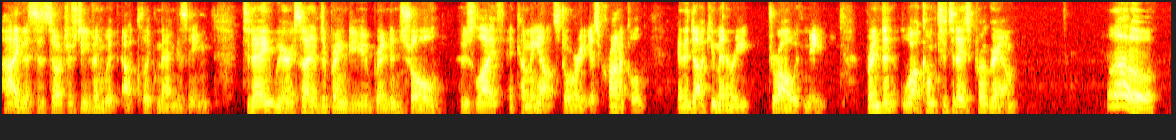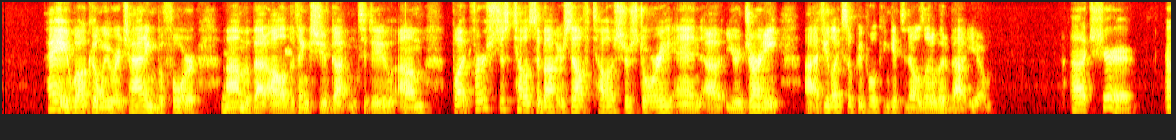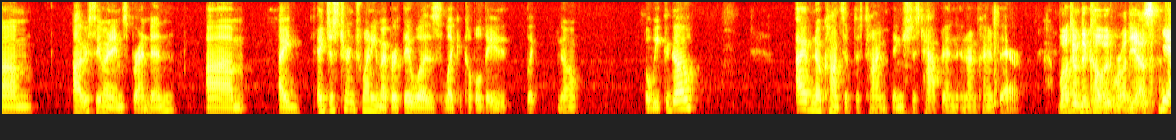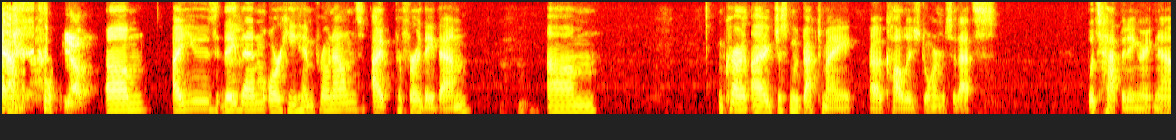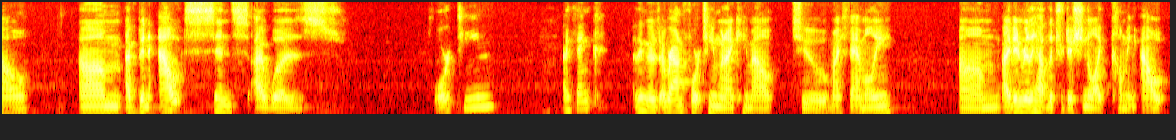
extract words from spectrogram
Hi, this is Dr. Steven with Outclick Magazine. Today, we are excited to bring to you Brendon Scholl, whose life and coming out story is chronicled in the documentary Draw With Me. Brendon, welcome to today's program. Hello. Hey, welcome. We were chatting before um, about all the things you've gotten to do. Um, but first, just tell us about yourself. Tell us your story and uh, your journey, uh, if you'd like, so people can get to know a little bit about you. Uh, sure. Um, obviously, my name's Brendon. Um, I I just turned twenty. My birthday was like a couple days, like no, a week ago. I have no concept of time. Things just happen, and I'm kind of there. Welcome to COVID world. Yes. Yeah. yep. Um, I use they, them, or he, him pronouns. I prefer they, them. Um, I'm current. I just moved back to my uh, college dorm, so that's what's happening right now. Um, I've been out since I was 14, I think. I think it was around 14 when I came out to my family. Um, I didn't really have the traditional like coming out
